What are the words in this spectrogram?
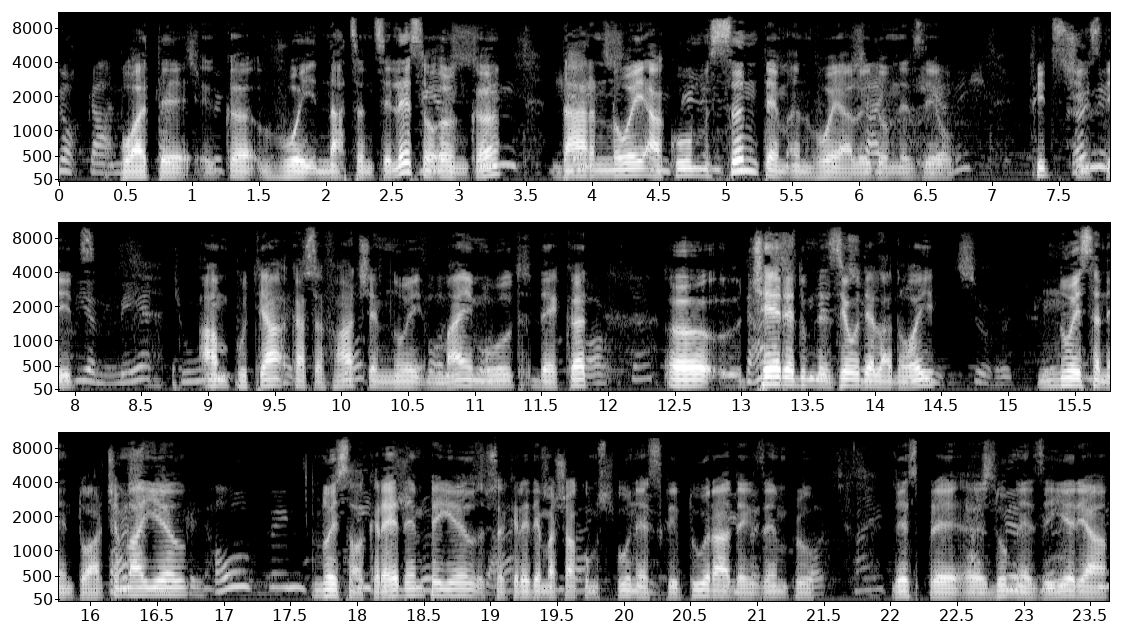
Habt ihr's noch gar nicht Poate ganz begriffen. că voi n-ați înțeles-o încă, dar noi acum suntem în voia lui Dumnezeu. Fiți Können cinstiți, wir mehr tun, am putea ca să facem noi mai mult decât uh, cere Dumnezeu de la noi, noi să ne întoarcem la El, noi să-L credem pe El, să credem așa cum spune Scriptura, de exemplu, despre uh, Dumnezeirea,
